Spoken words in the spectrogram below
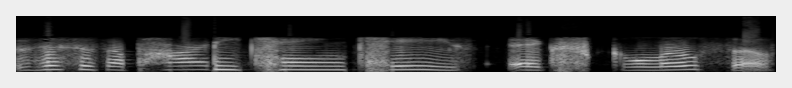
this is a Party King Keys exclusive.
